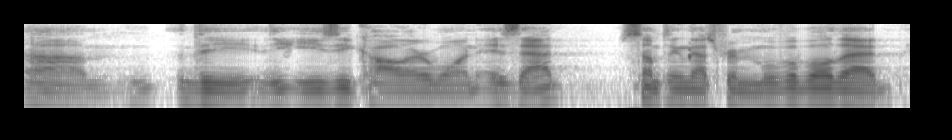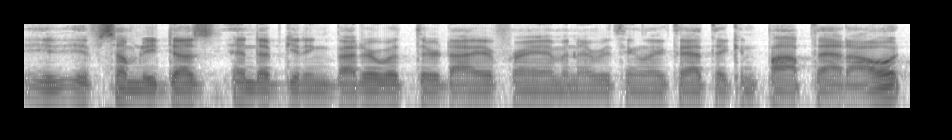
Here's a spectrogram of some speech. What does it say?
um, the the easy collar one is that something that's removable that if somebody does end up getting better with their diaphragm and everything like that, they can pop that out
